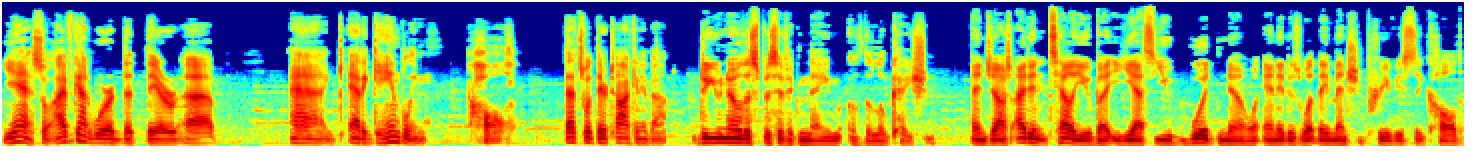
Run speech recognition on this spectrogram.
Yeah. So I've got word that they're uh, at, at a gambling hall. That's what they're talking about. Do you know the specific name of the location? And Josh, I didn't tell you, but yes, you would know, and it is what they mentioned previously called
